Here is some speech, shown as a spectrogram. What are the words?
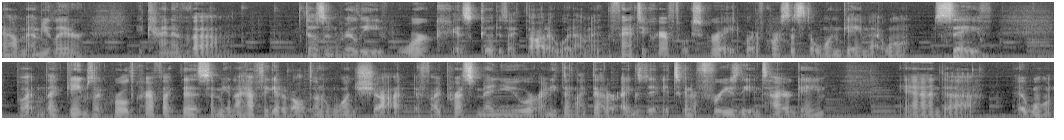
um, emulator it kind of um, doesn't really work as good as I thought it would. I mean, FantasyCraft works great, but of course that's the one game that won't save. But like games like Worldcraft like this, I mean, I have to get it all done in one shot. If I press menu or anything like that or exit, it's gonna freeze the entire game, and uh, it won't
